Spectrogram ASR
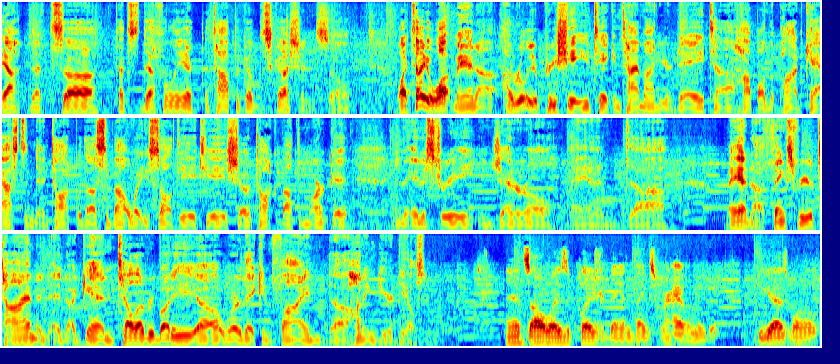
yeah that's uh that's definitely a, a topic of discussion so Well, I tell you what, man, uh, I really appreciate you taking time out of your day to uh, hop on the podcast and, and, talk with us about what you saw at the ATA show, talk about the market and the industry in general. And, uh, man, uh, thanks for your time. And, and again, tell everybody uh, where they can find uh, hunting gear deals. And it's always a pleasure, Dan. Thanks for having me. But if you guys want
